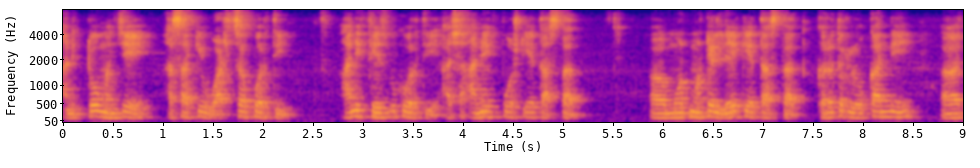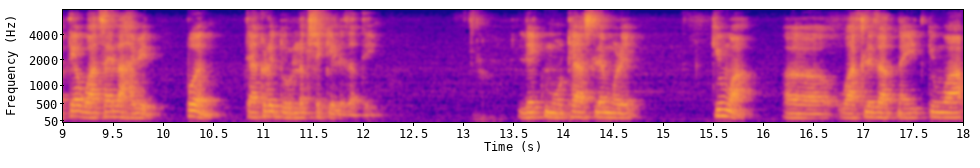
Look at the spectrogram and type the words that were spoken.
आणि तो म्हणजे असा की व्हॉट्सअपवरती आणि फेसबुकवरती अशा अनेक पोस्ट येत असतात. मोठमोठे लेख येत असतात. खरं तर लोकांनी त्या वाचायला हवेत पण त्याकडे दुर्लक्ष केले जाते. लेख मोठे असल्यामुळे किंवा वाचले जात नाहीत किंवा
